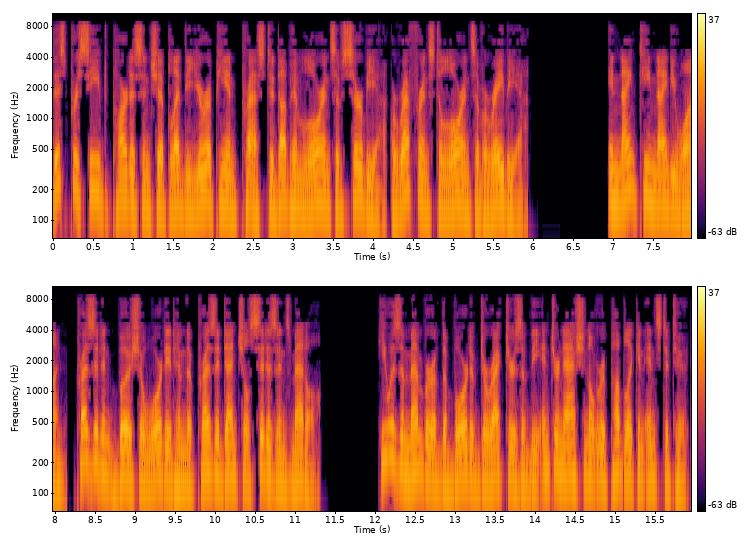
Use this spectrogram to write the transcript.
This perceived partisanship led the European press to dub him Lawrence of Serbia a reference to Lawrence of Arabia. In 1991, President Bush awarded him the Presidential Citizens Medal. He was a member of the board of directors of the International Republican Institute.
